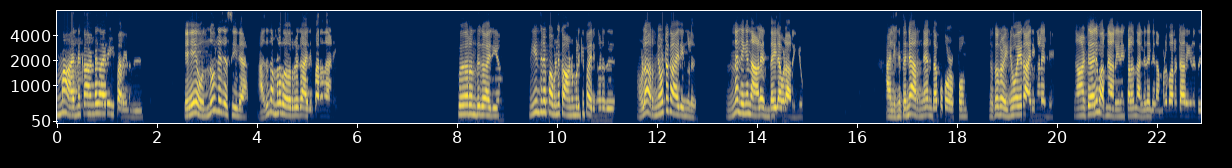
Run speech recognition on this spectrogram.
ഉമ്മ ആരിനെ കാണേണ്ട കാര്യം ഈ പറയുന്നത് ഏയ് ഒന്നുമില്ല ജസീല. അത് നമ്മൾ വേറൊരു കാര്യം പറഞ്ഞതാണ്. വേറെന്ത് കാര്യം? നീ എന്തിനാ അവളെ കാണുമ്പോഴേക്ക് പരുങ്ങണത്? അവൾ അറിഞ്ഞോട്ടെ കാര്യങ്ങൾ. ഇന്നല്ലെങ്കിൽ നാളെ എന്തായാലും അവൾ അറിയും. അല്ലെങ്കിൽ തന്നെ അറിഞ്ഞാൽ എന്താ ഇപ്പൊ കുഴപ്പം? ഇതൊക്കെ കഴിഞ്ഞു പോയ കാര്യങ്ങളല്ലേ. നാട്ടുകാർ പറഞ്ഞ അറിയണേക്കാളും നല്ലതല്ലേ നമ്മൾ പറഞ്ഞിട്ട് അറിയണത്?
